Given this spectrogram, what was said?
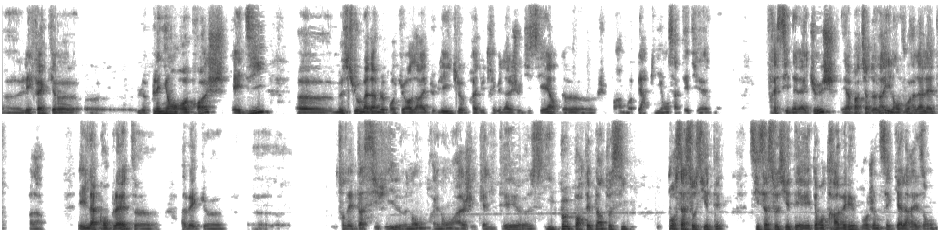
euh, les faits que le plaignant reproche et dit Monsieur ou Madame le procureur de la République près du tribunal judiciaire de, je sais pas moi, Perpignan, Saint-Étienne, la cuche et à partir de là, il envoie la lettre. Voilà. Et il la complète euh, avec euh, euh, son état civil, nom, prénom, âge et qualité. Il peut porter plainte aussi pour sa société. Si sa société a été entravée pour je ne sais quelle raison,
